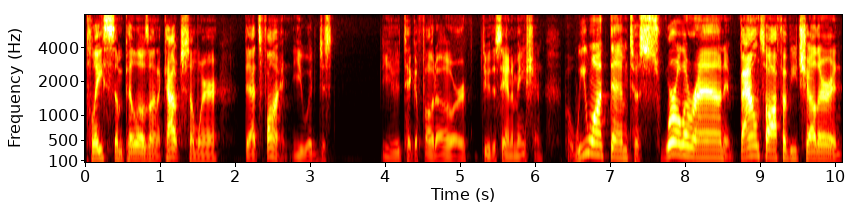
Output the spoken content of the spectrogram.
place some pillows on a couch somewhere, that's fine. You would just you take a photo or do this animation. But we want them to swirl around and bounce off of each other and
